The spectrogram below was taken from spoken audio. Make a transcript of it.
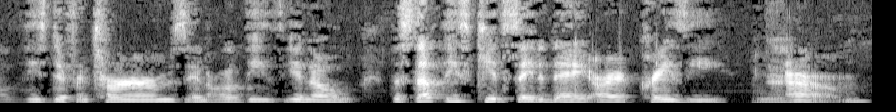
all these different terms and all of these, you know, the stuff these kids say today are crazy yeah. um,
